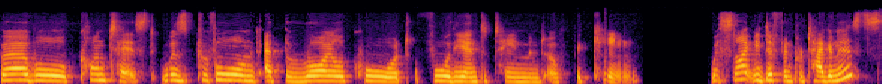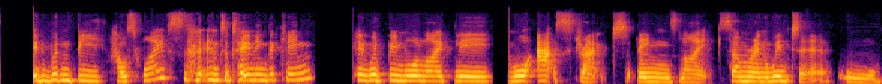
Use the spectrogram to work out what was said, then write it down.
verbal contest was performed at the royal court for the entertainment of the king, with slightly different protagonists. It wouldn't be housewives entertaining the king, it would be more likely more abstract things like summer and winter or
